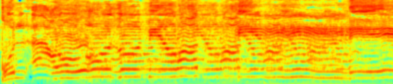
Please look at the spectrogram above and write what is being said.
قل أعوذ برب الناس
